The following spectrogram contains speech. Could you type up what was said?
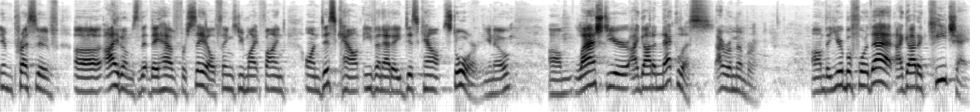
impressive uh, items that they have for sale, things you might find on discount, even at a discount store, you know. Um, last year, I got a necklace, I remember. Um, the year before that, I got a keychain.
